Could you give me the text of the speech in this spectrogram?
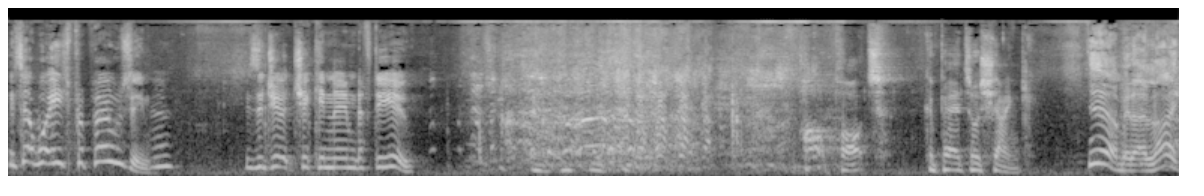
Is that what he's proposing? Is the jerk chicken named after you? Hot pot compared to a shank. Yeah, I mean, I like.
